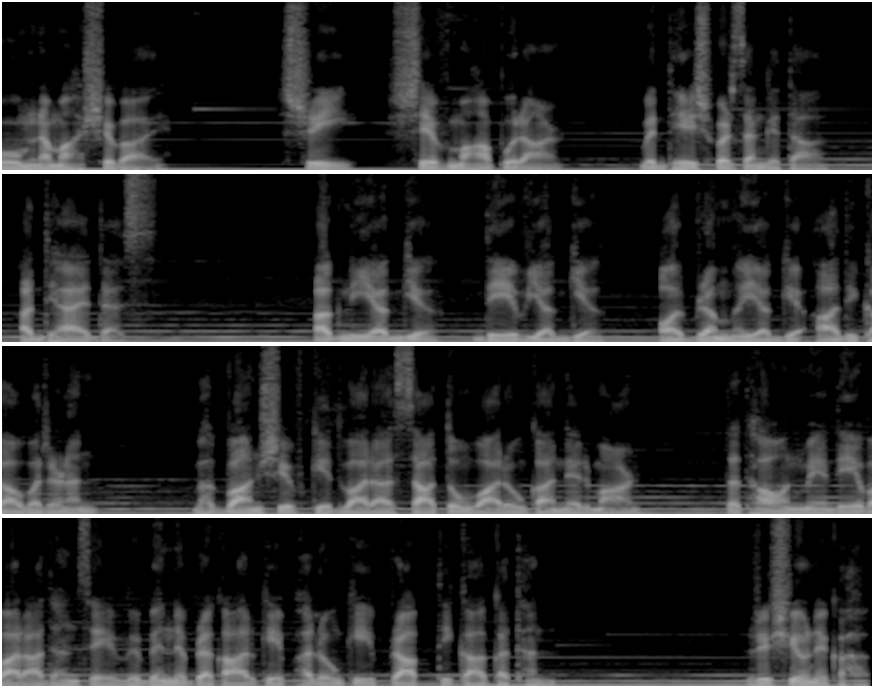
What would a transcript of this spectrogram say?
ओम नमः शिवाय। श्री शिव महापुराण विद्येश्वर संहिता, अध्याय दस। अग्नि यज्ञ देव यज्ञ और ब्रह्म यज्ञ आदि का वर्णन भगवान शिव के द्वारा सातों वारों का निर्माण तथा उनमें देव आराधन से विभिन्न प्रकार के फलों की प्राप्ति का कथन। ऋषियों ने कहा,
